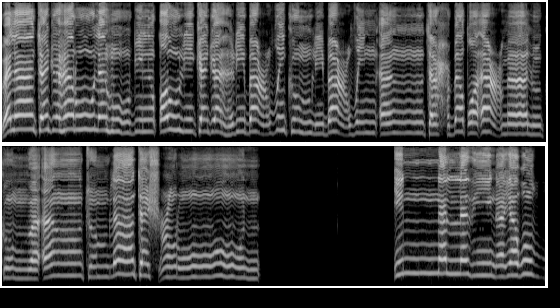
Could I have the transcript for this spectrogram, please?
وَلَا تَجْهَرُوا لَهُ بِالْقَوْلِ كَجَهْرِ بَعْضِكُمْ لِبَعْضٍ أَن تَحْبَطَ أَعْمَالُكُمْ وَأَنْتُمْ لَا تَشْعُرُونَ. إِنَّ الَّذِينَ يَغُضُّونَ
